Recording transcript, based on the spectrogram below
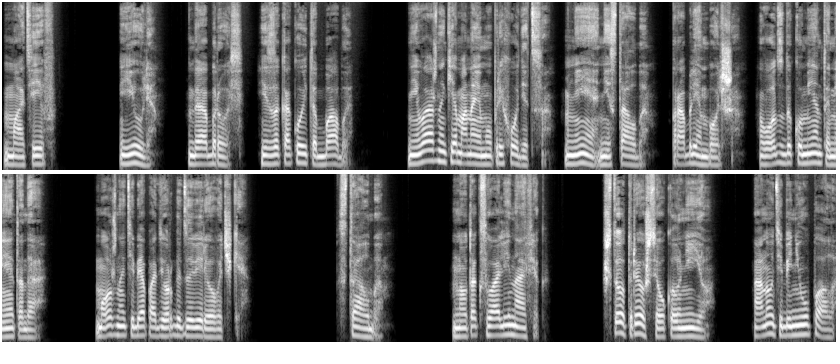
Мотив. Юля. Да брось. Из-за какой-то бабы. Неважно, кем она ему приходится. Мне не стал бы. Проблем больше. Вот с документами это да. Можно тебя подергать за веревочки. Стал бы. Ну так свали нафиг. Что трёшься около неё? Оно тебе не упало.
